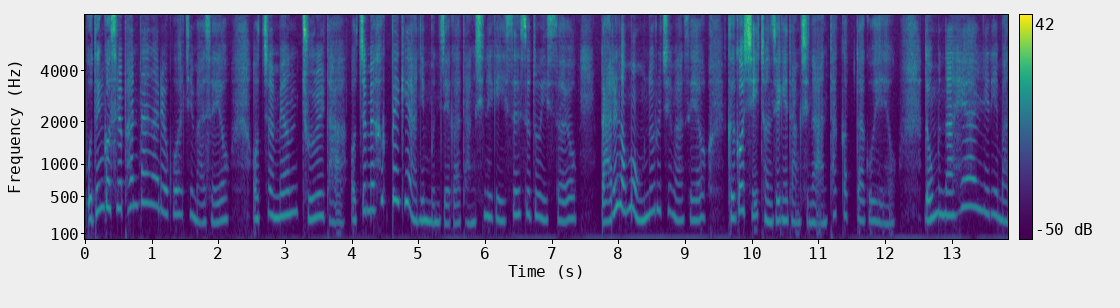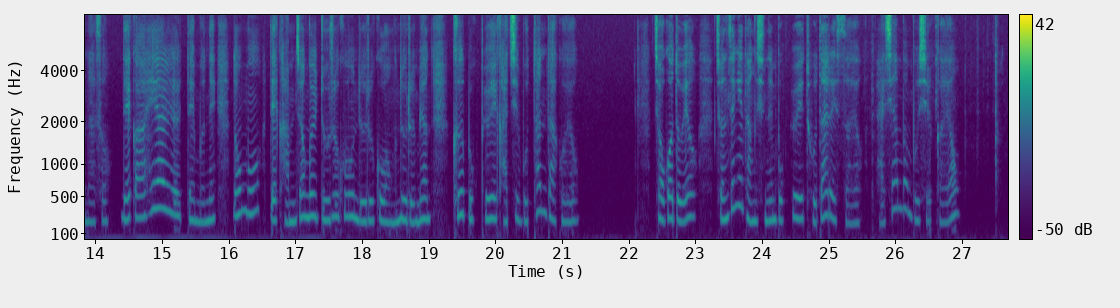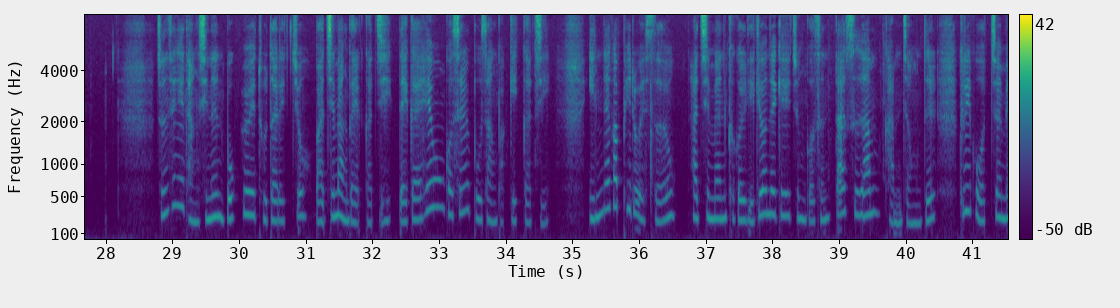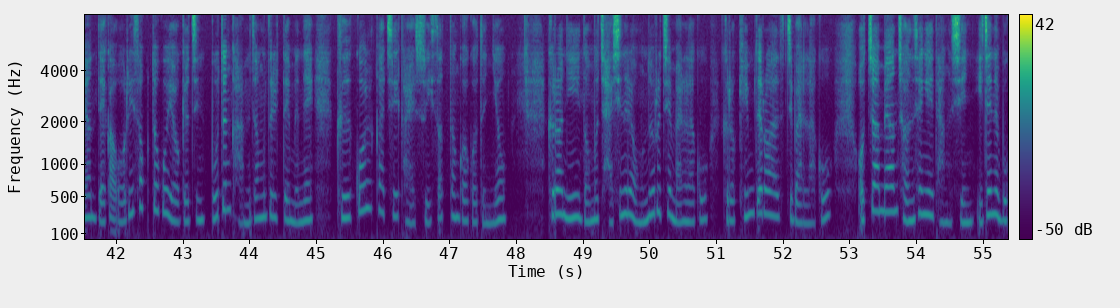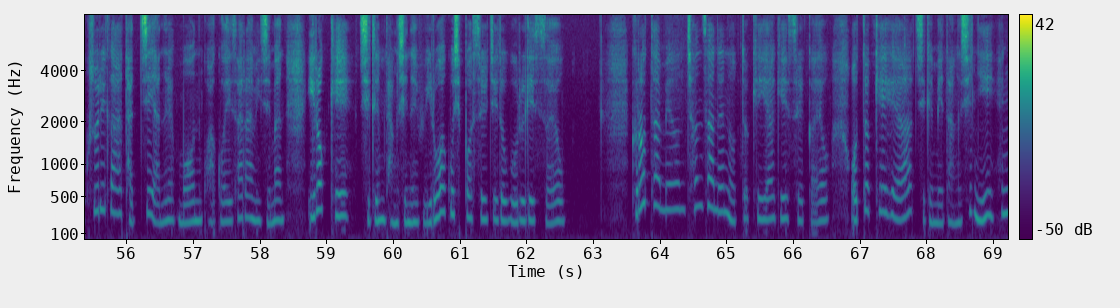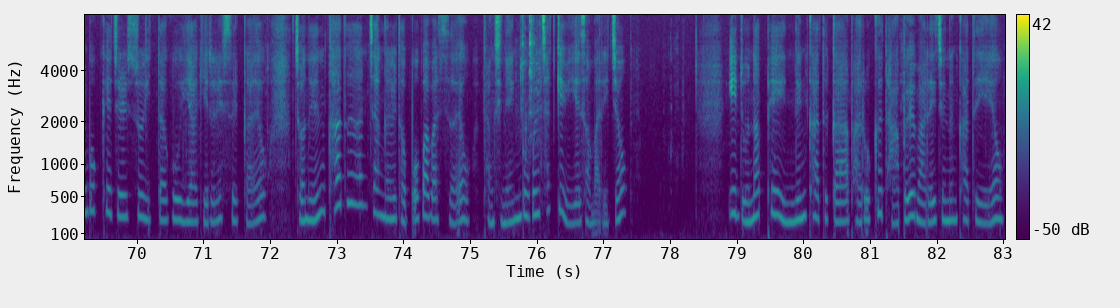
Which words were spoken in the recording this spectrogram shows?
모든 것을 판단하려고 하지 마세요. 어쩌면 둘 다, 어쩌면 흑백이 아닌 문제가 당신에게 있을 수도 있어요. 나를 너무 억누르지 마세요. 그것이 전생에 당신은 안타깝다고 해요. 너무나 해야 할 일이 많아서 내가 해야 할 일 때문에 너무 내 감정을 누르고 누르고 억누르면 그 목표에 가지 못한다고요. 적어도요, 전생에 당신은 목표에 도달했어요. 다시 한번 보실까요? 전생의 당신은 목표에 도달했죠. 마지막 날까지 내가 해온 것을 보상받기까지. 인내가 필요했어요. 하지만 그걸 이겨내게 해준 것은 따스함, 감정들, 그리고 어쩌면 내가 어리석다고 여겨진 모든 감정들 때문에 그 꼴까지 갈 수 있었던 거거든요. 그러니 너무 자신을 억누르지 말라고 그렇게 힘들어하지 말라고 어쩌면 전생의 당신 이제는 목소리가 닿지 않을 먼 과거의 사람이지만 이렇게 지금 당신을 위로하고 싶었을지도 모르겠어요. 그렇다면 천사는 어떻게 이야기했을까요? 어떻게 해야 지금의 당신이 행복해질 수 있다고 이야기를 했을까요? 저는 카드 한 장을 더 뽑아봤어요. 당신의 행복을 찾기 위해서 말이죠. 이 눈앞에 있는 카드가 바로 그 답을 말해주는 카드예요.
